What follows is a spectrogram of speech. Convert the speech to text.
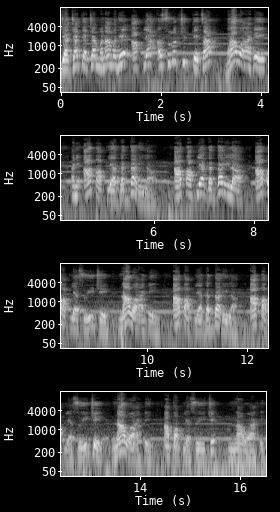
ज्याच्या त्याच्या मनामध्ये आपल्या असुरक्षिततेचा भाव आहे आणि आप आपल्या गद्दारीला आप आपल्या गद्दारीला आप आपल्या सोयीचे नाव आहे. आप आपल्या गद्दारीला आप आपल्या सोयीचे नाव आहे. आप आपल्या सोयीचे नाव आहे.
